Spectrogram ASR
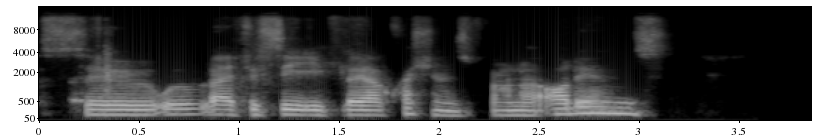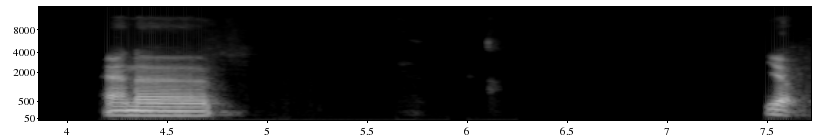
so we would like to see if there are questions from the audience. And uh, yep.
